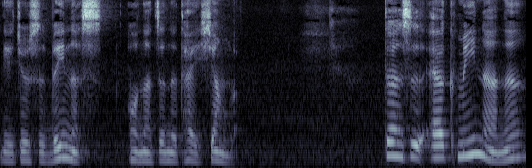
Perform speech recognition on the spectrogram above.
也就是 Venus，哦，那真的太像了。但是 Alcmena 呢，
